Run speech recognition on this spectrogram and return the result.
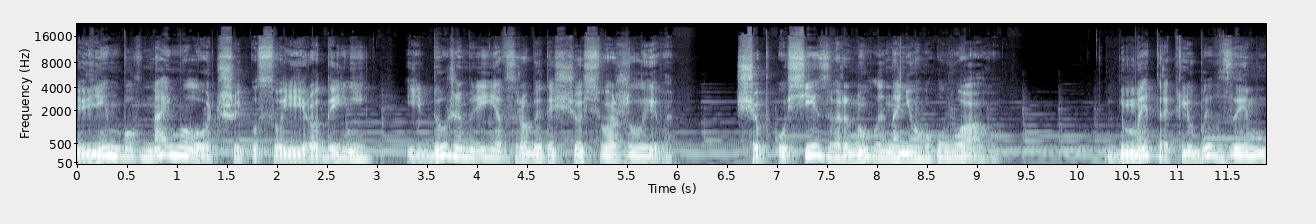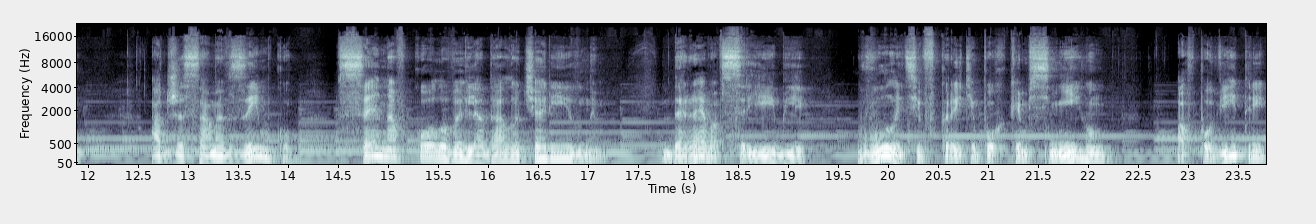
Він був наймолодший у своїй родині і дуже мріяв зробити щось важливе, щоб усі звернули на нього увагу. Дмитрик любив зиму, адже саме взимку все навколо виглядало чарівним, дерева в сріблі, вулиці вкриті пухким снігом, а в повітрі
